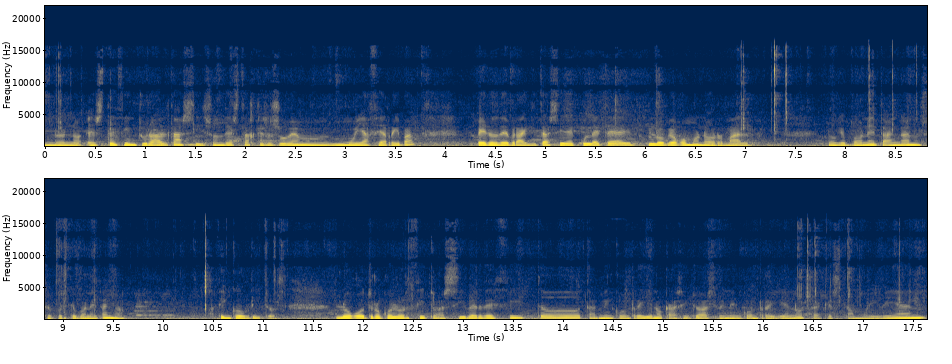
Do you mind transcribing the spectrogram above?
No, no, es de cintura alta, sí, son de estas que se suben muy hacia arriba. Pero de braguitas y de culete lo veo como normal. Lo que pone tanga, no sé por qué pone tanga. 5 euritos. Luego otro colorcito así verdecito, también con relleno, casi todas vienen con relleno, o sea que está muy bien.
